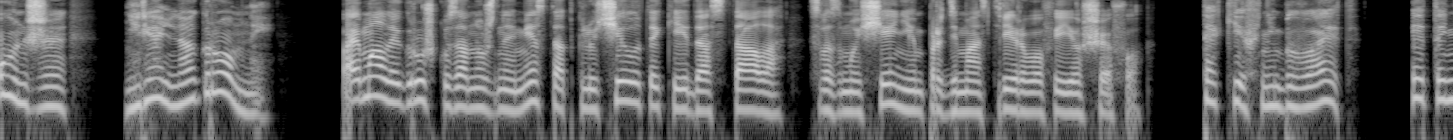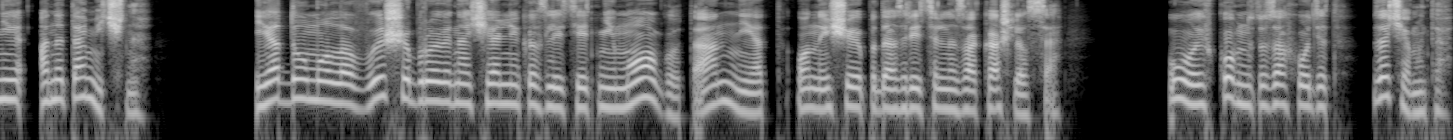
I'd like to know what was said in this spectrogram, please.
Он же нереально огромный. Поймала игрушку за нужное место, отключила таки и достала, с возмущением продемонстрировав ее шефу. Таких не бывает. Это не анатомично. Я думала, выше брови начальника взлететь не могут, а нет. Он еще и подозрительно закашлялся. Ой, в комнату заходит. Зачем это?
